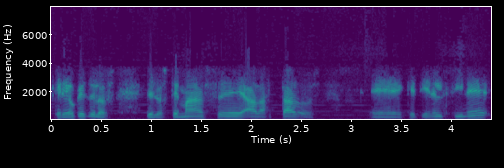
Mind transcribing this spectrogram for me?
creo que de los, de los temas eh, adaptados eh, que tiene el cine,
